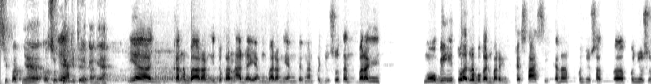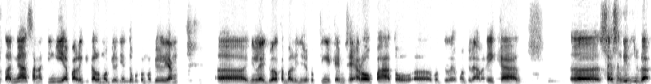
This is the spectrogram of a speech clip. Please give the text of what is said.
sifatnya konsumtif ya. gitu ya kang ya? Iya karena barang itu kan ada yang barang yang dengan penyusutan barang mobil itu adalah bukan barang investasi karena penyusut uh, penyusutannya sangat tinggi apalagi kalau mobilnya itu bukan mobil yang uh, nilai jual kembalinya cukup tinggi kayak misalnya Eropa atau uh, mobil mobil Amerika. Uh, saya sendiri juga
